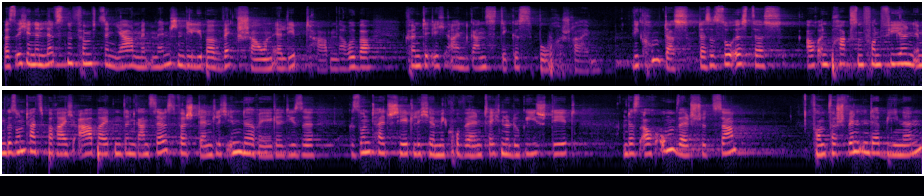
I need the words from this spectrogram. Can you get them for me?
Was ich in den letzten 15 Jahren mit Menschen, die lieber wegschauen, erlebt haben, darüber könnte ich ein ganz dickes Buch schreiben. Wie kommt das, dass es so ist, dass auch in Praxen von vielen im Gesundheitsbereich Arbeitenden ganz selbstverständlich in der Regel diese gesundheitsschädliche Mikrowellentechnologie steht und dass auch Umweltschützer vom Verschwinden der Bienen,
